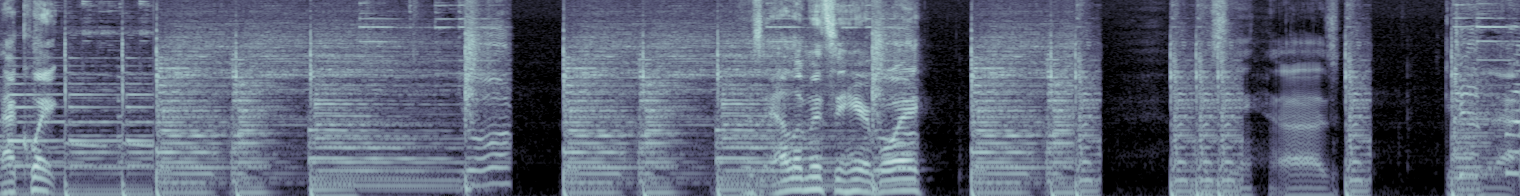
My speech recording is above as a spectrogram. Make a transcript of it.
That quick. There's elements in here, boy. Let's see. Uh, let's get rid of that.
